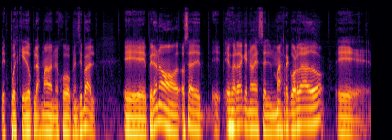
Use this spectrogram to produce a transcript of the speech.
después quedó plasmado en el juego principal. Eh, pero no, o sea, eh, es verdad que no es el más recordado. eh,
